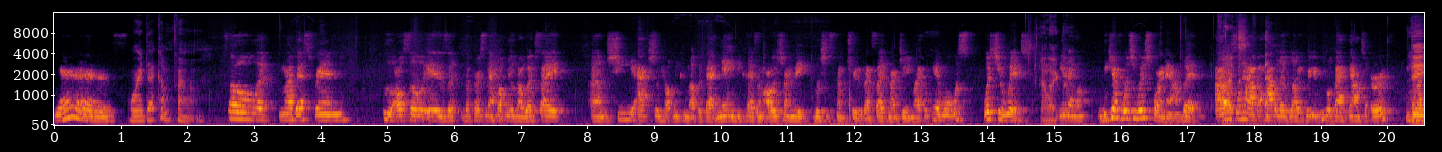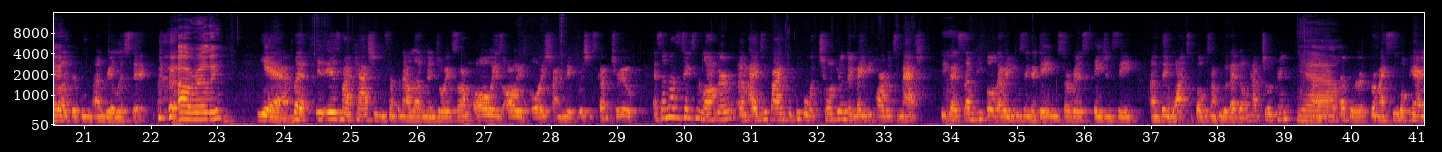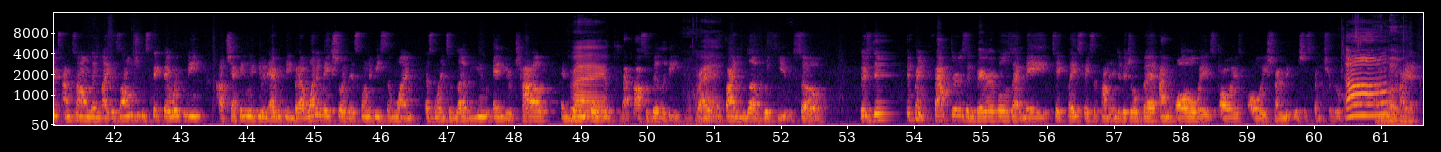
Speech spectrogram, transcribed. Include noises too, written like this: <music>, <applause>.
Yes. Where did that come from? So my best friend, who also is the person that helped me with my website, um, she actually helped me come up with that name because I'm always trying to make wishes come true. That's like my dream. Like, okay, well, what's what's your wish? I like You that. know, be careful what you wish for now. But I also have a habit of like bringing people back down to earth. And I feel like they're being unrealistic. <laughs> Oh, really? Yeah, but it is my passion and something I love and enjoy. So I'm always, always, always trying to make wishes come true. And sometimes it takes me longer. Um, I do find for people with children, they may be harder to match because some people that are using a dating service agency, um, they want to focus on people that don't have children. Yeah. Um, however, for my single parents, I'm telling them like, as long as you can stick there with me, I'll check in with you and everything. But I want to make sure that it's going to be someone that's going to love you and your child and really Right. open to that possibility, right? Right. And finding love with you. So there's di- different factors and variables that may take place based upon the individual, but I'm always, always, always trying to make wishes come true. Oh, love Try to-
